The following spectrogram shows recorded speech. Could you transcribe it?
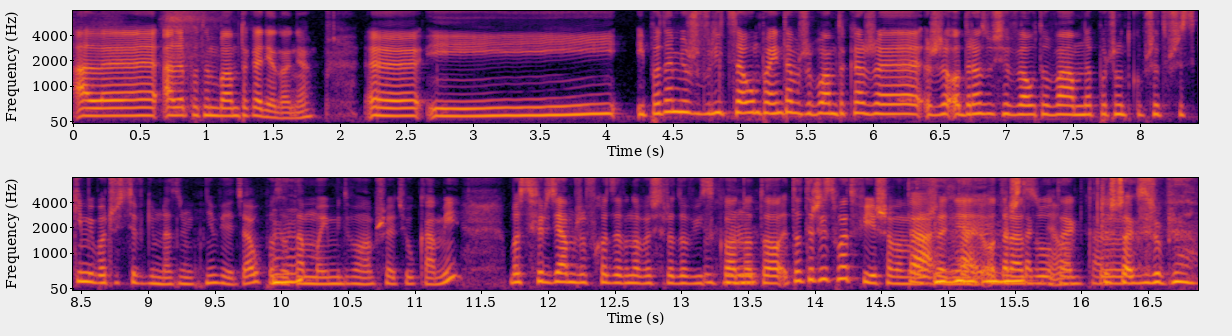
ale, ale potem byłam taka, nie no nie. Y, I, I potem już w liceum pamiętam, że byłam taka, że, że od razu się wyautowałam na początku przed wszystkimi, bo oczywiście w gimnazjum nikt nie wiedział, poza Mhm. tam moimi dwoma przyjaciółkami, bo stwierdziłam, że wchodzę w nowe środowisko, no to, to też jest łatwiejsze, mam Tak, wrażenie, tak, od tak razu miałam, tak, tak. Też tak zrobiłam.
